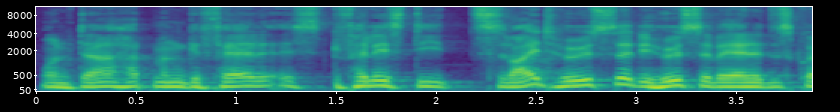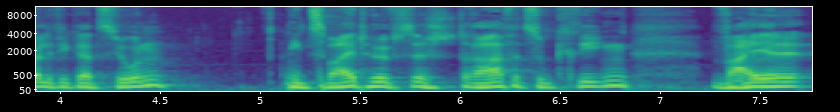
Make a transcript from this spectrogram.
und da hat man gefälligst, gefälligst die zweithöchste, die höchste wäre ja eine Disqualifikation, die zweithöchste Strafe zu kriegen, weil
